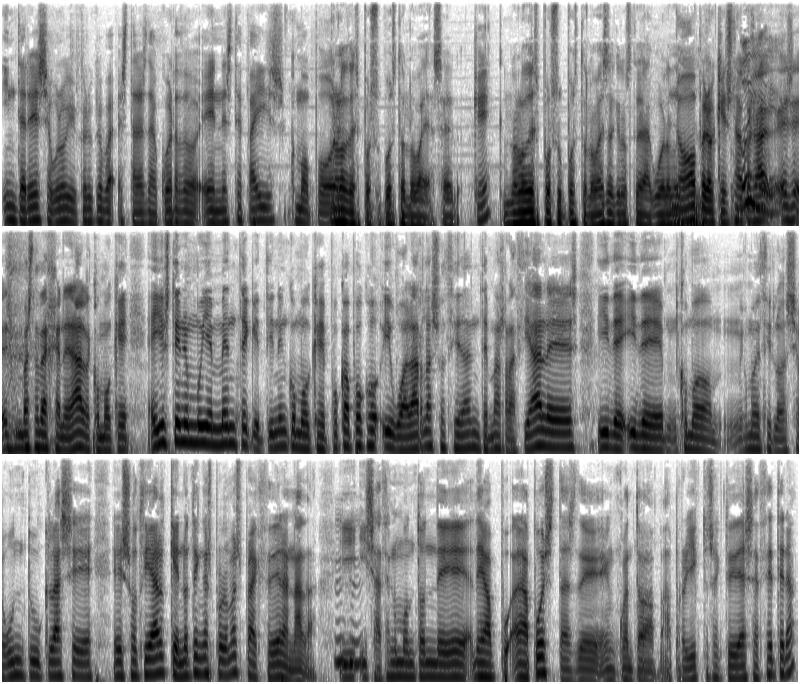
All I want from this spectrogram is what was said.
interés, seguro que creo que estarás de acuerdo, en este país como por... No lo des por supuesto, no vaya a ser. ¿Qué? No lo des por supuesto, no vaya a ser que no esté de acuerdo. No, pero que es una Uy. cosa, es, es bastante general, como que ellos tienen muy en mente que tienen como que poco a poco igualar la sociedad en temas raciales y de, y de como, ¿cómo decirlo?, según tu clase eh, social, que no tengas problemas para acceder a nada. y, Ujú. y se hacen un montón de, de apu- apuestas de, en cuanto a, a proyectos, actividades, etcétera.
